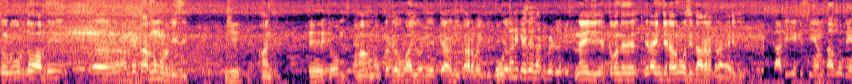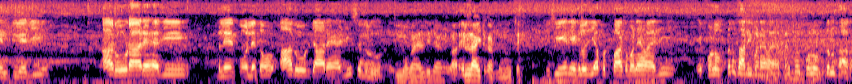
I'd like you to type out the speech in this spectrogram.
ਸੰਗਰੂਰ ਤੋਂ ਆਪਦੀ ਅ, ਆਪਣੇ ਘਰ ਨੂੰ ਮੁੜ ਰਹੀ ਸੀ। ਜੀ। ਹਾਂਜੀ। ਤੇ ਜੋ ਹਾਂ ਮੌਕੇ ਤੇ ਉਹ ਆਈ ਉਹ ਦੇਖ ਕੇ ਅਗਲੀ ਕਾਰਵਾਈ ਕੀਤੀ ਹੋਰ ਤਾਂ। ਨਹੀਂ ਕਿਸੇ ਦੇ ਸਰਟੀਫਿਕੇਟ ਲੱਗੀ? ਨਹੀਂ ਜੀ ਇੱਕ ਬੰਦੇ ਦੇ ਜਿਹੜਾ ਇੰਜਰਡ ਹੈ ਉਹਨੂੰ ਅਸੀਂ ਦਾਖਲ ਕਰਾਇਆ ਜੀ। ਸਾਡੀ ਇੱਕ ਸੀਐਮ ਸਾਹਿਬ ਨੂੰ ਬੇਨਤੀ ਹੈ ਜੀ ਆਹ ਰੋਡ ਆ ਰਿਹਾ ਹੈ ਜੀ ਮਲੇਰਕੋਲੇ ਤੋਂ ਆਹ ਰੋਡ ਜਾ ਰਿਹਾ ਹੈ ਜੀ ਸੰਗਰੂਰ ਮੋਬਾਈਲ ਦੀ ਲਾਈਟ ਲਾ- ਇਹ ਲਾਈਟ ਕਰ ਦੂੰ ਮੂੰਹ ਤੇ ਤੁਸੀਂ ਇਹ ਦੇਖ ਲਓ ਜੀ ਆਹ ਫੁੱਟਪਾਥ ਬਣਿਆ ਹੋਇਆ ਜੀ ਇਹ ਪੁਲ ਉੱਤਰ ਸਾਰ ਬਣਿਆ ਹੋਇਆ ਬਿਲਕੁਲ ਪੁਲ ਉੱਤਰ ਸਾਰ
